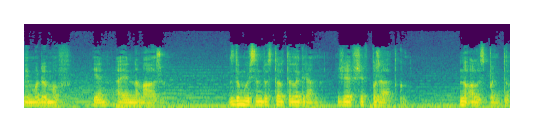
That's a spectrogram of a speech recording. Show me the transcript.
mimo domov jen a jen na Mářu. Z domu jsem dostal telegram, že je vše v pořádku. No alespoň to.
